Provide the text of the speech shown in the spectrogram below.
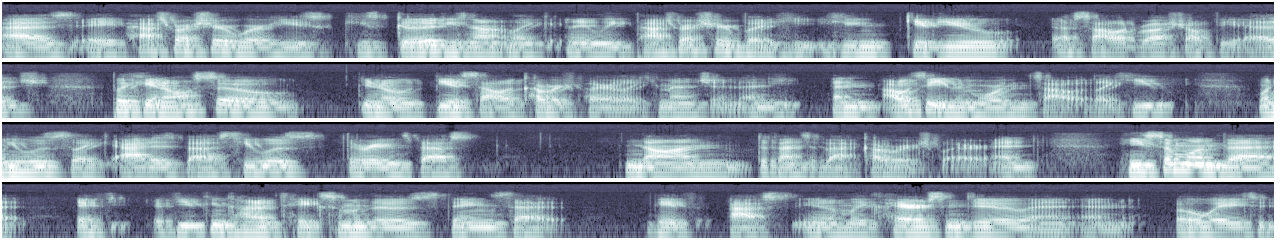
as a pass rusher where he's he's good. He's not like an elite pass rusher, but he, he can give you a solid rush off the edge. But he can also you know be a solid coverage player like you mentioned, and he and I would say even more than solid. Like he when he was like at his best, he was the Ravens' best non-defensive back coverage player, and he's someone that if if you can kind of take some of those things that they've asked you know Malik Harrison do and, and Owe to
